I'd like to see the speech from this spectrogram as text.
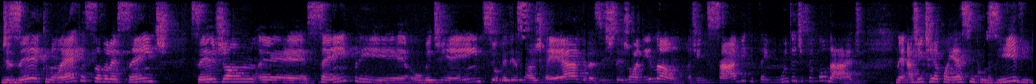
dizer que não é que esses adolescentes sejam é, sempre obedientes e obedeçam às regras, estejam ali, não. A gente sabe que tem muita dificuldade. Né? A gente reconhece, inclusive,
